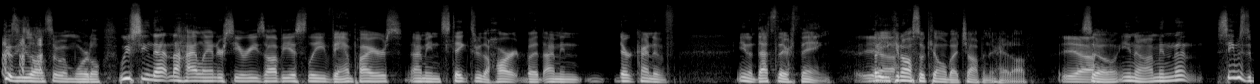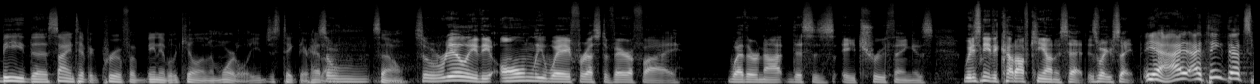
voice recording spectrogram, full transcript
Because he's also immortal. We've seen that in the Highlander series, obviously. Vampires, I mean, stake through the heart, but I mean, they're kind of, you know, that's their thing. But you can also kill them by chopping their head off. Yeah. So, you know, I mean, that seems to be the scientific proof of being able to kill an immortal. You just take their head So- off. So, So really, the only way for us to verify whether or not this is a true thing is we just need to cut off Keanu's head. Is what you're saying? yeah, I, I think that's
